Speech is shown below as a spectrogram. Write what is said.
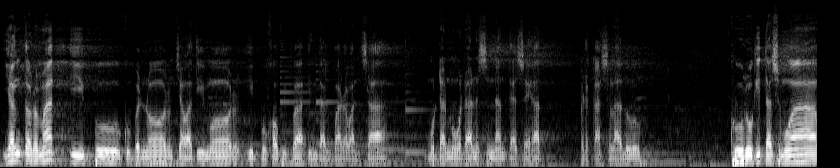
Yang terhormat Ibu Gubernur Jawa Timur Ibu Khofifah Indar Parawansa mudah-mudahan senantiasa sehat berkah selalu guru kita semua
